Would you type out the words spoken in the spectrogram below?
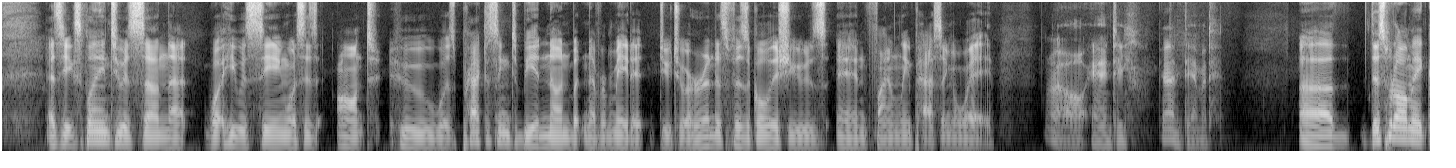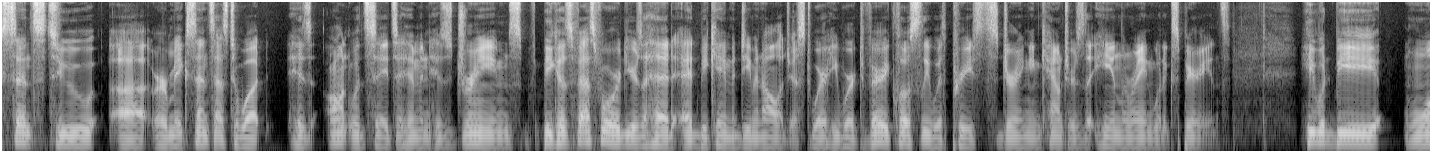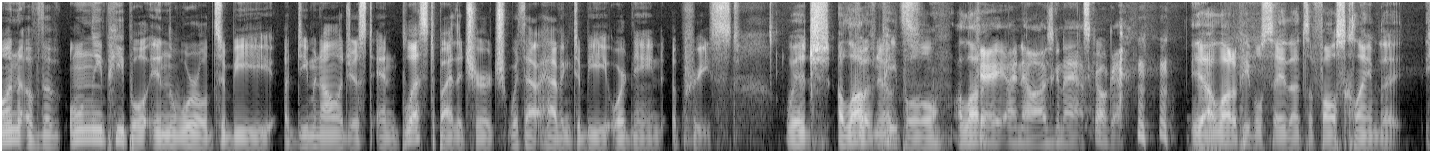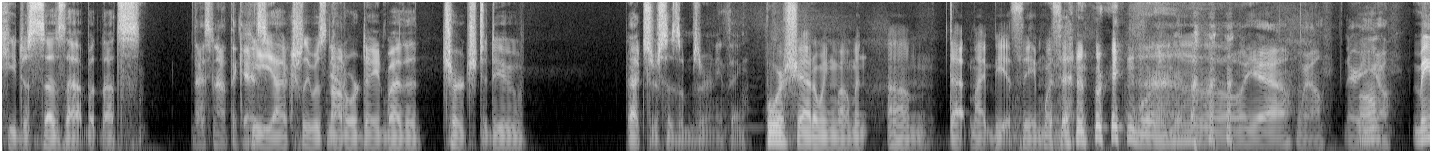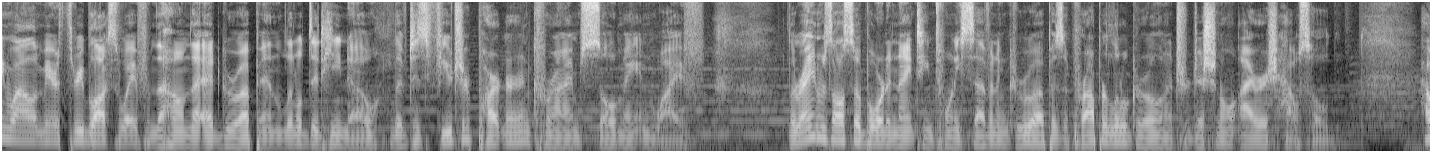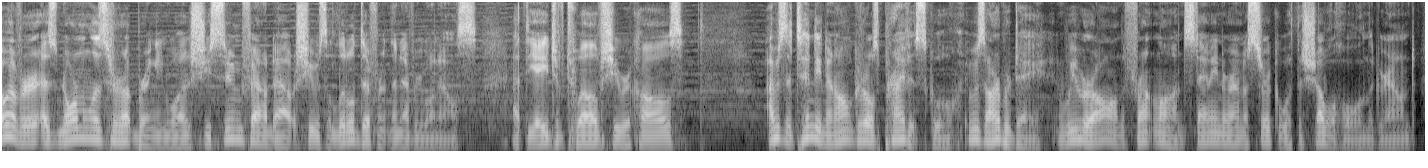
as he explained to his son that what he was seeing was his aunt who was practicing to be a nun but never made it due to horrendous physical issues and finally passing away. Oh, Auntie. God damn it. Uh, this would all make sense to, uh, or make sense as to what his aunt would say to him in his dreams, because fast forward years ahead, Ed became a demonologist, where he worked very closely with priests during encounters that he and Lorraine would experience. He would be one of the only people in the world to be a demonologist and blessed by the church without having to be ordained a priest. Which a lot Footnotes? of people, a lot of Okay, I know. I was going to ask. Okay. yeah, a lot of people say that's a false claim that he just says that, but that's That's not the case. he actually was not ordained by the church to do exorcisms or anything. Foreshadowing moment. Um, that might be a theme with Ed and Lorraine Warren. oh, yeah. Well, there you Well, go. Meanwhile, a mere three blocks away from the home that Ed grew up in, little did he know, lived his future partner in crime, soulmate, and wife. Lorraine was also born in 1927 and grew up as a proper little girl in a traditional Irish household. However, as normal as her upbringing was, she soon found out she was a little different than everyone else. At the age of 12, she recalls, I was attending an all girls private school. It was Arbor Day, and we were all on the front lawn, standing around a circle with a shovel hole in the ground.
